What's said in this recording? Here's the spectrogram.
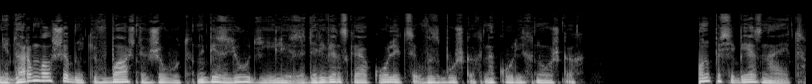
Недаром волшебники в башнях живут, на безлюдье или за деревенской околицей в избушках на курьих ножках. Он по себе знает.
